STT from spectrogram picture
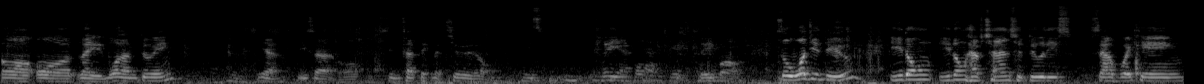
or or like what I'm doing, yeah, these are all synthetic material. It's clay ball, clay ball. So what you do, you don't you don't have chance to do this self wicking,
